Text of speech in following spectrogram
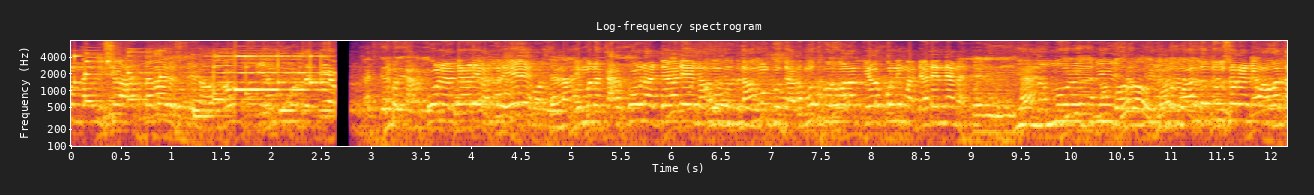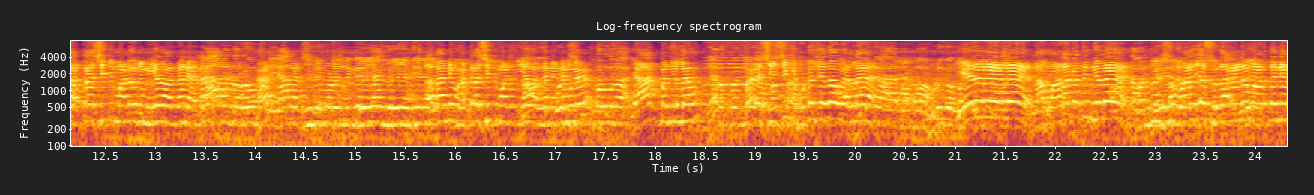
ಬಂದಾಗ ವಿಷಯ ಹಾಕ್ತಾರ. ನಿಮಗೆ ಕರ್ಕೊಂಡು ಅಡ್ಡಾಡಿ ಅಲ್ರಿ. ನಿಮ್ಮನ್ನ ಕರ್ಕೊಂಡು ಅಡ್ಡಾಡಿ ನಮ್ ನಮ್ ಧರ್ಮದ ಗುರುವಲ್ಲ ಅಂತ ಹೇಳ್ಕೊಂಡು ನಿಮ್ಮ ಅಡ್ಡಾಡಿ ನಾನು. ಒಂದು ದಿವಸ ನೀವು ಅವತ್ತು ಅಟ್ರಾಸಿಟಿ ಮಾಡೋ ನಿಮ್ಗೆ ಅಂದಾನೆ ಅಲ್ಲ? ನೀವು ಅಟ್ರಾಸಿಟಿ ಅಂದಾನೆ ನಿಮ್ಗೆ. ಯಾಕೆ ಬಂದಿಲ್ಲ? ಬರೀ ಶಿಶಿಗೆ ಫುಟೇಜ್ ಅದಾವಲ್ಲ. ಏನಾರ ಇರ್ಲಿ ನಾ ಮಾಡಕತ್ತಿದ್ದಿಲ್ಲ. ಸಮಾಜ ಸುಧಾರಣೆ ಮಾಡ್ತೇನೆ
